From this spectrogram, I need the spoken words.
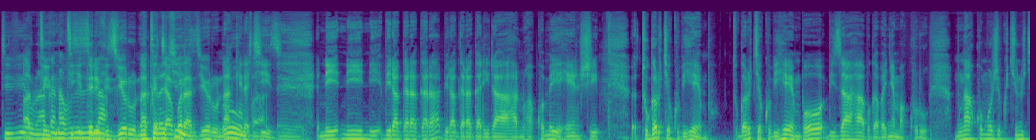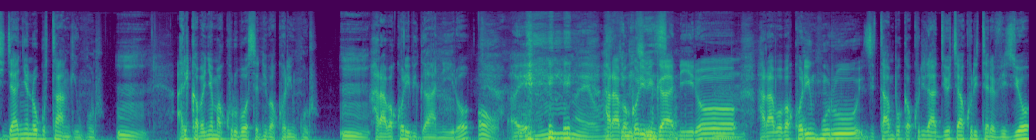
tivi Ah, runaka ntavuze izina televiziyo runaka cyangwa radiyo runaka irakizi. Eh, Ni- ni- ni- biragaragara biragaragarira ahantu hakomeye henshi. Tugaruke ku bihembo. Tugaruke ku bihembo bizahabwa abanyamakuru. Mwakomoje ku kintu kijyanye no gutanga inkuru. Ariko abanyamakuru bose ntibakora inkuru. Hari abakora ibiganiro. Oh. Eh, Mm, eh, hari abakora ibiganiro. Hari abo bakora inkuru zitambuka kuri radiyo cyangwa kuri televiziyo.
